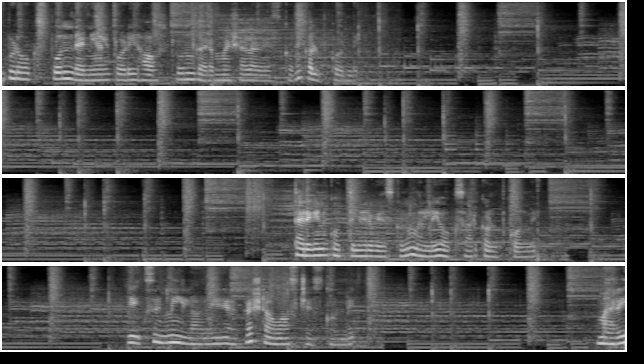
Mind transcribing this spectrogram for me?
ఇప్పుడు ఒక స్పూన్ ధనియాల పొడి హాఫ్ స్పూన్ గరం మసాలా వేసుకొని కలుపుకోండి. తరిగిన కొత్తిమీర వేసుకొని మళ్ళీ ఒకసారి కలుపుకోండి. ఎగ్స్ అన్నీ ఇలా వేయాక స్టవ్ ఆఫ్ చేసుకోండి. మరీ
